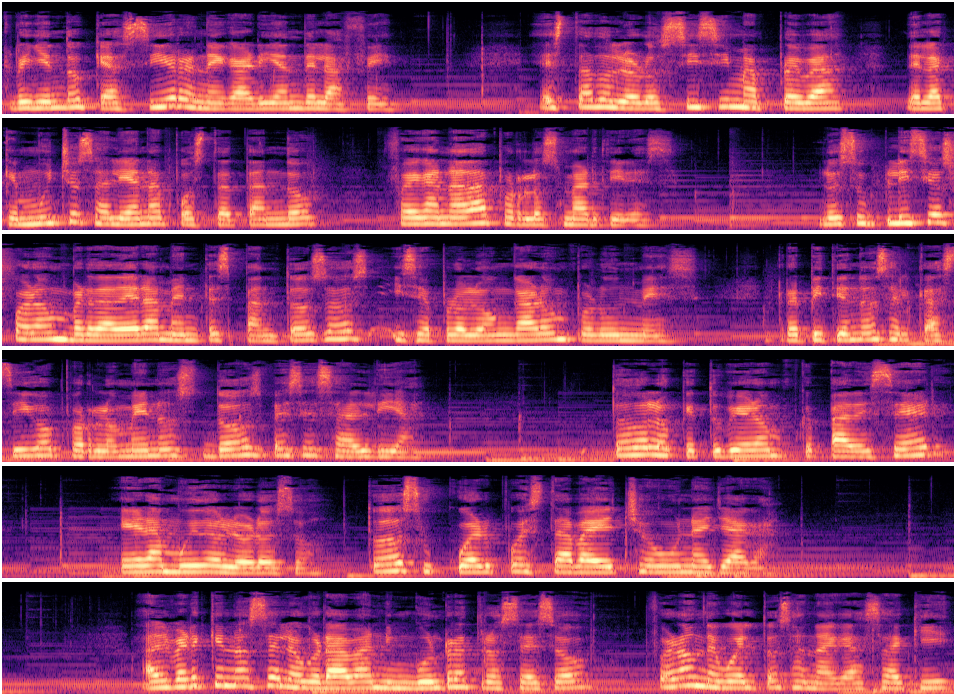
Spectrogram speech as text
creyendo que así renegarían de la fe. Esta dolorosísima prueba, de la que muchos salían apostatando, fue ganada por los mártires. Los suplicios fueron verdaderamente espantosos y se prolongaron por un mes repitiéndose el castigo por lo menos dos veces al día. Todo lo que tuvieron que padecer era muy doloroso, todo su cuerpo estaba hecho una llaga. Al ver que no se lograba ningún retroceso, fueron devueltos a Nagasaki,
